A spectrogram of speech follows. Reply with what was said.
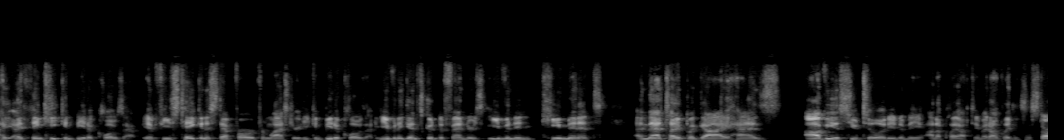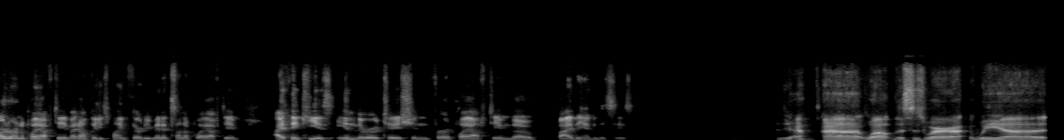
I, I, think he can beat a closeout. If he's taken a step forward from last year he can beat a closeout even against good defenders even in key minutes. And that type of guy has obvious utility to me on a playoff team. I don't think it's a starter on a playoff team. I don't think he's playing 30 minutes on a playoff team. I think he is in the rotation for a playoff team though by the end of the season yeah. Uh, well, this is where we uh,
